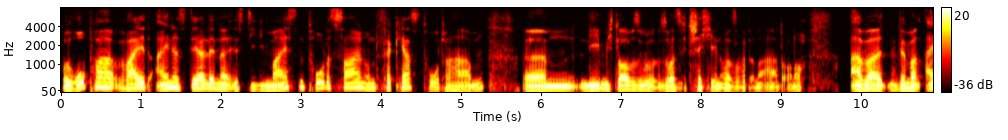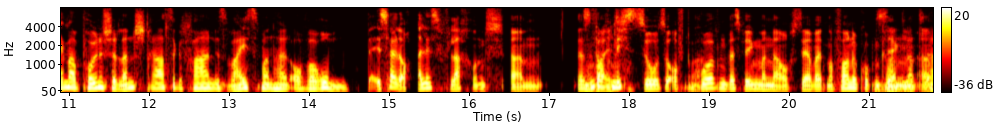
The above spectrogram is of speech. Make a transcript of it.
europaweit eines der Länder ist, die die meisten Todeszahlen und Verkehrstote haben. Ähm, neben, ich glaube, so, sowas wie Tschechien oder sowas in der Art auch noch. Aber wenn man einmal polnische Landstraße gefahren ist, weiß man halt auch warum. Da ist halt auch alles flach und ähm, da sind Weit. auch nicht so, so oft Ja. Kurven, weswegen man da auch sehr weit nach vorne gucken Sehr kann. glatt, ja. ähm,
